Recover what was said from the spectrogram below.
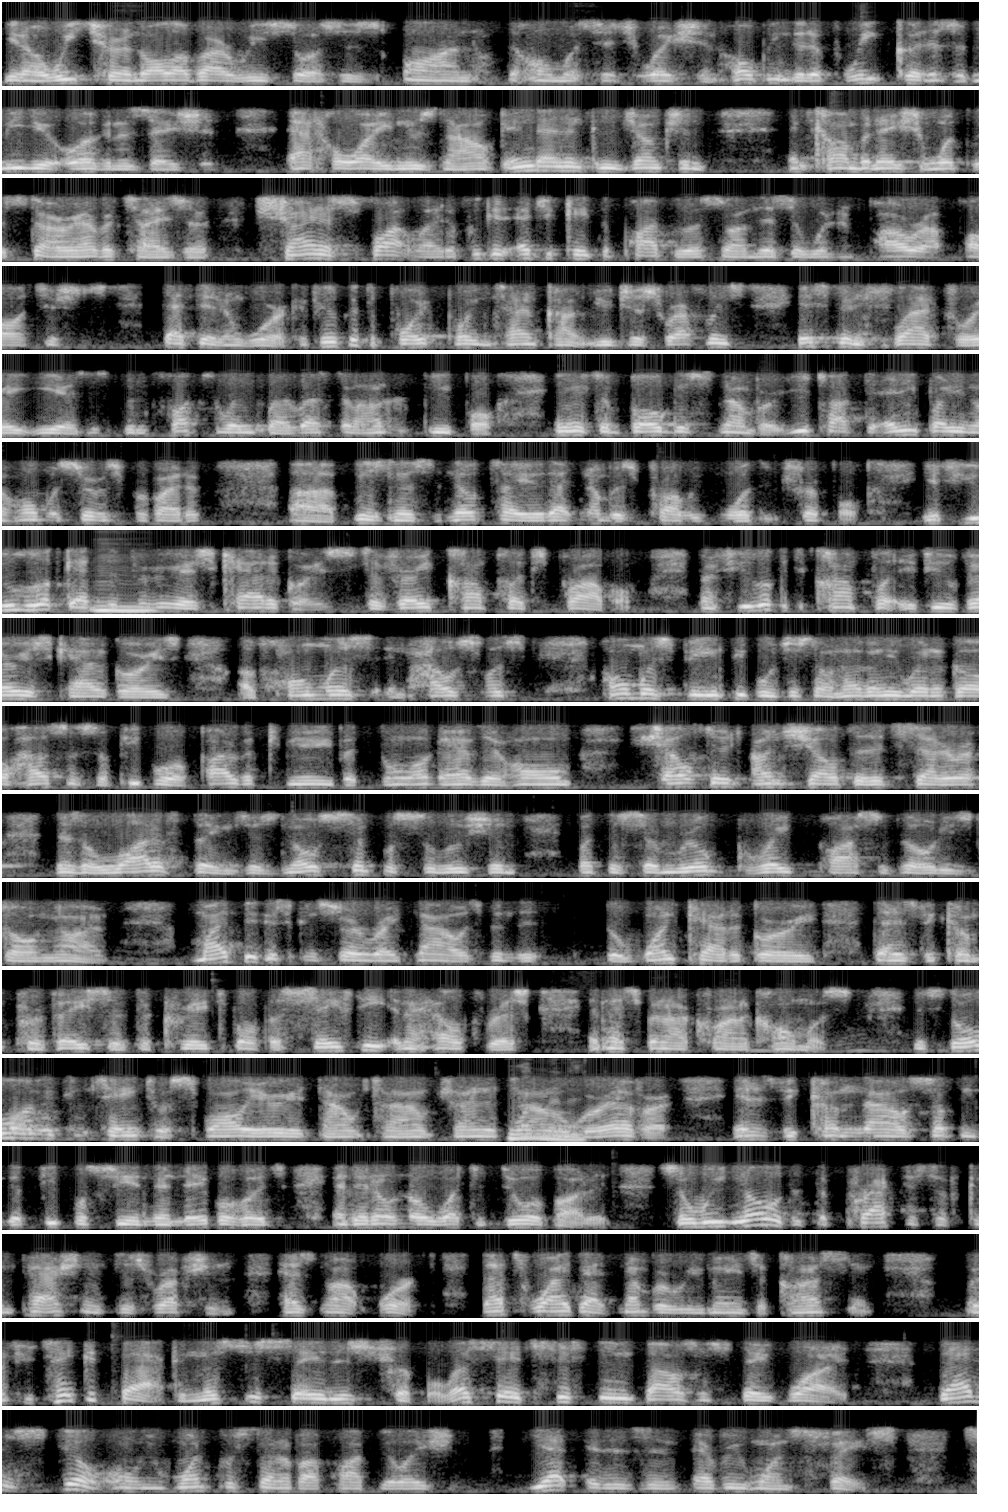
you know, we turned all of our resources on the homeless situation, hoping that if we could, as a media organization at Hawaii News Now, and then in conjunction in combination with the Star Advertiser, shine a spotlight. If we could educate the populace on this, it would empower our politicians that didn't work. If you look at the point, point in time count you just referenced, it's been flat for eight years. It's been fluctuating by less than 100 people, and it's a bogus number. You talk to anybody in the homeless service provider uh, business, and they'll tell you that number is probably more than triple. If you look at mm-hmm. the various categories, it's a very complex problem. But if you look at the complex, if you various categories of homeless and houseless, homeless being people who just don't have anywhere to go, houseless are people who are part of the community but no longer have their home, sheltered, unsheltered, etc. There's a lot of things. There's there's no simple solution, but there's some real great possibilities going on. My biggest concern right now has been the the one category that has become pervasive that creates both a safety and a health risk, and that's been our chronic homeless. It's no longer contained to a small area downtown, Chinatown, or wherever. It has become now something that people see in their neighborhoods and they don't know what to do about it. So we know that the practice of compassionate disruption has not worked. That's why that number remains a constant. But if you take it back, and let's just say it is triple, let's say it's 15,000 statewide, that is still only 1% of our population yet it is in everyone's face.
